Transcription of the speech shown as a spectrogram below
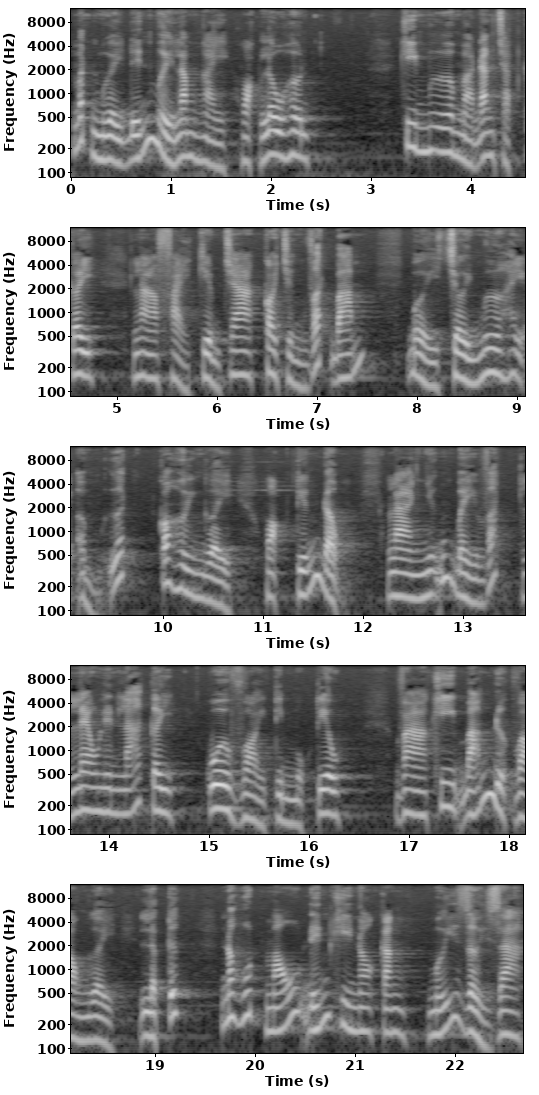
Mất 10 đến 15 ngày hoặc lâu hơn. Khi mưa mà đang chặt cây là phải kiểm tra coi chừng vắt bám bởi trời mưa hay ẩm ướt có hơi người hoặc tiếng động là những bầy vắt leo lên lá cây quơ vòi tìm mục tiêu. Và khi bám được vào người lập tức nó hút máu đến khi no căng mới rời ra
